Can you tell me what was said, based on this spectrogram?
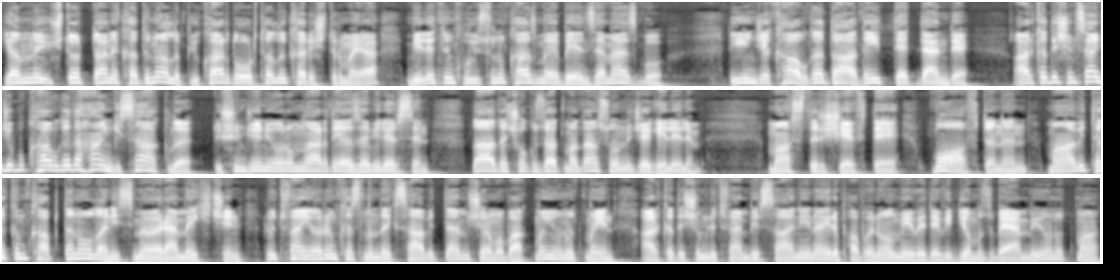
yanına 3-4 tane kadını alıp yukarıda ortalığı karıştırmaya, milletin kuyusunu kazmaya benzemez bu. Deyince kavga daha da hiddetlendi. Arkadaşım sence bu kavgada hangisi haklı? Düşünceni yorumlarda yazabilirsin. Daha da çok uzatmadan sonuca gelelim. Masterchef'te bu haftanın mavi takım kaptanı olan ismi öğrenmek için lütfen yorum kısmındaki sabitlenmiş yoruma bakmayı unutmayın. Arkadaşım lütfen bir saniyeni ayırıp abone olmayı ve de videomuzu beğenmeyi unutma.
